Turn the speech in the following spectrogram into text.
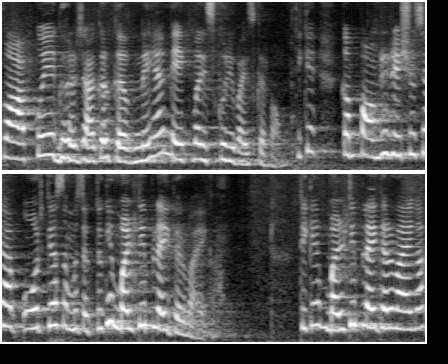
तो आपको ये घर जाकर करने हैं, मैं एक बार इसको रिवाइज करवाऊँ, ठीक है? कंपाउंडेड रेशियो से आप और क्या समझ सकते हो कि मल्टीप्लाई करवाएगा, ठीक है? मल्टीप्लाई करवाएगा।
